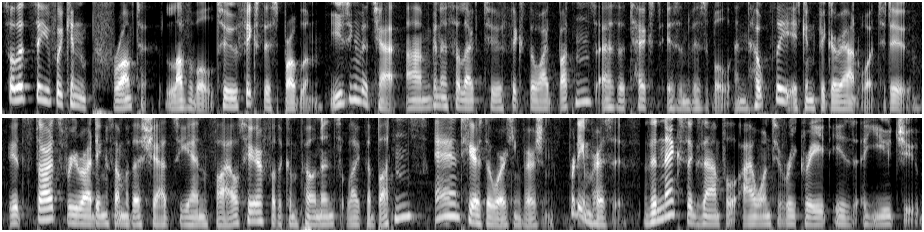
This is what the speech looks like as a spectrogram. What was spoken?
So let's see if we can prompt Lovable to fix this problem. Using the chat, I'm going to select to fix the white buttons as the text is invisible and hopefully it can figure out what to do. It starts rewriting some of the ShadCN files here for the components like the buttons and here's the working version. Pretty impressive. The next example I want to recreate is a YouTube.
